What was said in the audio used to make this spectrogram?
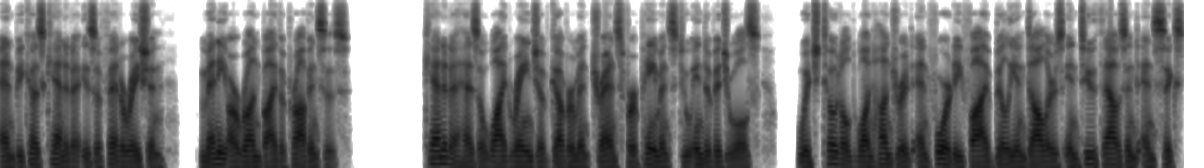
and because Canada is a federation, many are run by the provinces. Canada has a wide range of government transfer payments to individuals, which totaled $145 billion in 2006.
